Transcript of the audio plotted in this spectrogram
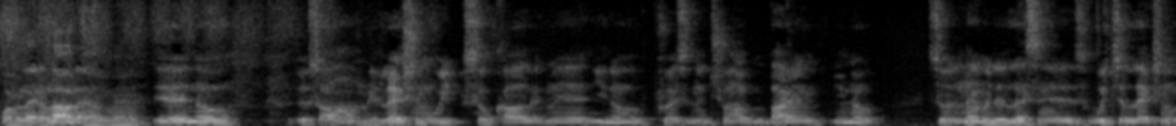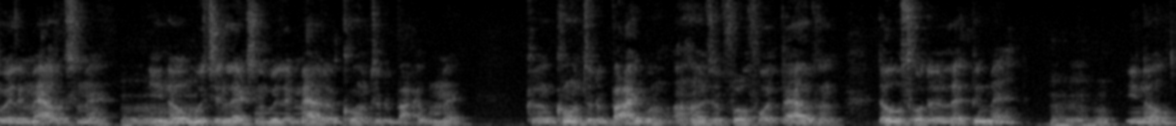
while we lay the law down, man. Yeah, no, it's um election week, so call it, man. You know, President Trump and Biden. You know, so the name of the lesson is which election really matters, man. You know, Mhm. which election really matters according to the Bible, man. Because according to the Bible, 144,000, those are the elected men. Mm-hmm. You know,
